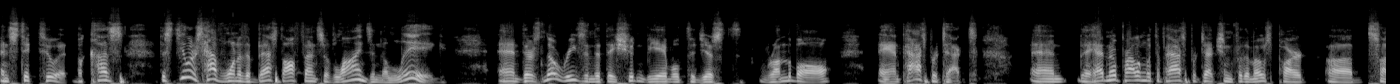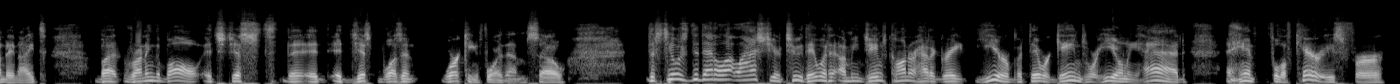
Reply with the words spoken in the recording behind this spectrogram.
and stick to it because the Steelers have one of the best offensive lines in the league. And there's no reason that they shouldn't be able to just run the ball and pass protect. And they had no problem with the pass protection for the most part uh, Sunday night, but running the ball, it's just it it just wasn't working for them. So the Steelers did that a lot last year too. They would, I mean, James Conner had a great year, but there were games where he only had a handful of carries for,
